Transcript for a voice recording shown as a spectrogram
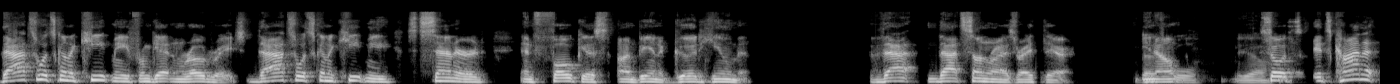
That's what's going to keep me from getting road rage. That's what's going to keep me centered and focused on being a good human. That that sunrise right there. That's you know, cool. yeah. So it's it's kind of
